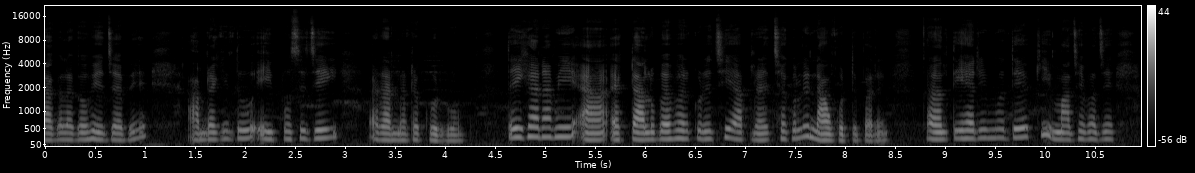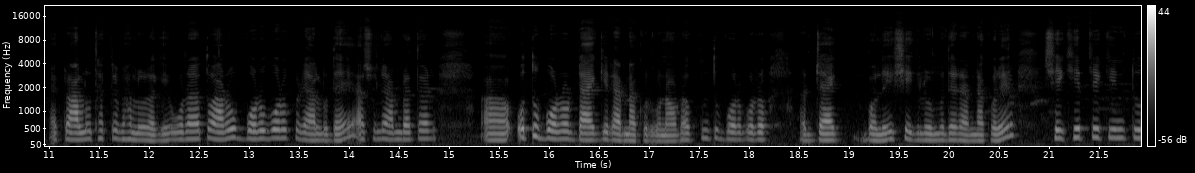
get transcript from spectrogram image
লাগা লাগা হয়ে যাবে। আমরা কিন্তু এই প্রসেসেই রান্নাটা করব। তো এইখানে আমি একটা আলু ব্যবহার করেছি, আপনার ইচ্ছা করলে নাও করতে পারেন। কারণ তেহারির মধ্যে কি মাঝে মাঝে একটু আলু থাকলে ভালো লাগে। ওরা তো আরও বড় বড় করে আলু দেয়। আসলে আমরা তো আর অত বড় ডায়েগে রান্না করব না। ওরা কিন্তু বড় বড় ডায়েক বলে সেগুলোর মধ্যে রান্না করে। সেই ক্ষেত্রে কিন্তু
